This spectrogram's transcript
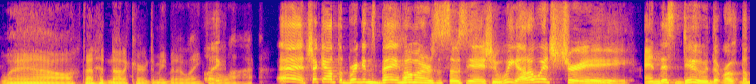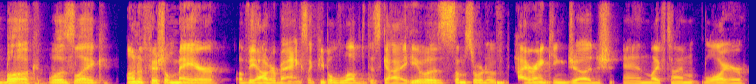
Wow, that had not occurred to me, but I like Like- that a lot. Hey, check out the Brigands Bay Homeowners Association. We got a witch tree. And this dude that wrote the book was like unofficial mayor of the Outer Banks. Like people loved this guy. He was some sort of high-ranking judge and lifetime lawyer,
